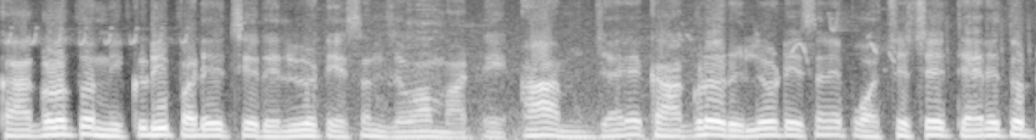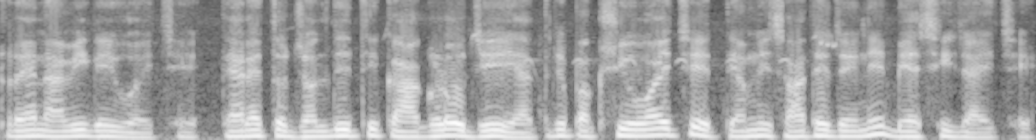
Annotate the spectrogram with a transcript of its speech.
કાગડો તો નીકળી પડે છે રેલવે સ્ટેશન જવા માટે. આમ જ્યારે કાગડો રેલવે સ્ટેશને પહોંચે છે ત્યારે તો ટ્રેન આવી ગઈ હોય છે. ત્યારે તો જલ્દીથી કાગડો જે યાત્રી પક્ષીઓ હોય છે તેમની સાથે જઈને બેસી જાય છે.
